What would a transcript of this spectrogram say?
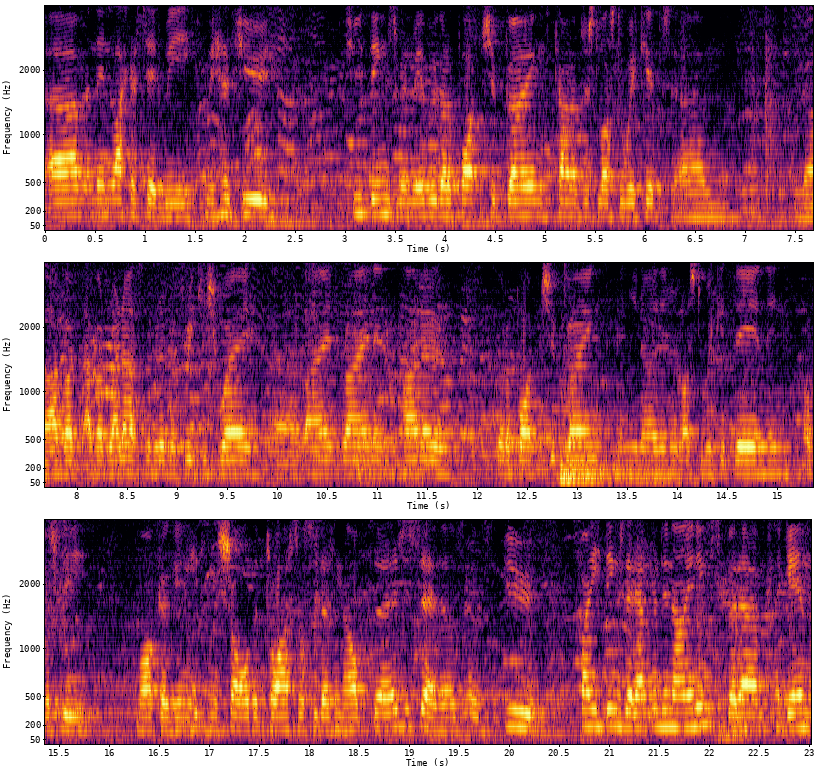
Um, and then, like I said, we, we had a few few things whenever we got a partnership going. Kind of just lost a wicket. Um, you know, I got I got run out in a bit of a freakish way. Uh, Ryan, Ryan and Hano got a partnership going, and you know then we lost a wicket there, and then obviously Marco getting hit from the shoulder twice also doesn't help. So as you said, there was, there was a few funny things that happened in our innings, but um, again.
